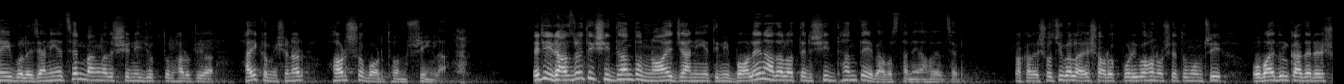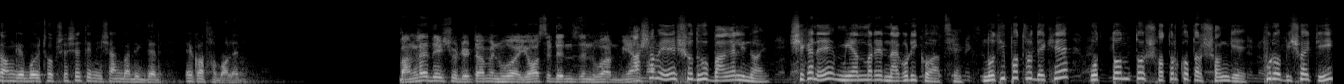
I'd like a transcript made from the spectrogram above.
নেই বলে জানিয়েছেন বাংলাদেশে নিযুক্ত ভারতীয় হাই কমিশনার হর্ষবর্ধন শ্রিংলা এটি রাজনৈতিক সিদ্ধান্ত নয় জানিয়ে তিনি বলেন আদালতের সিদ্ধান্তে ব্যবস্থা নেওয়া হয়েছে। সকালে সচিবালয়ে সড়ক পরিবহন ও সেতুমন্ত্রী ওবায়দুল কাদেরের সঙ্গে বৈঠক শেষে তিনি সাংবাদিকদের কথা বলেন। আসামে শুধু বাঙালি নয় সেখানে মিয়ানমারের নাগরিকও আছে। নথিপত্র দেখে অত্যন্ত সতর্কতার সঙ্গে পুরো বিষয়টি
